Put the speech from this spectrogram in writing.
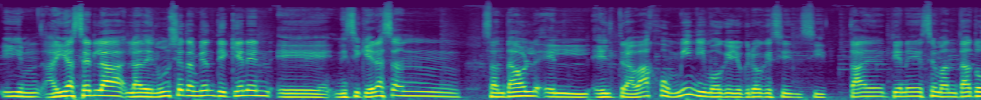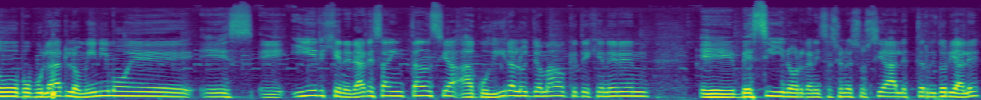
Y mm, ahí hacer la, la denuncia también de quienes eh, ni siquiera se han, han dado el, el trabajo mínimo, que yo creo que si, si tiene ese mandato popular, lo mínimo eh, es eh, ir, generar esa instancia, acudir a los llamados que te generen vecinos, organizaciones sociales, territoriales,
